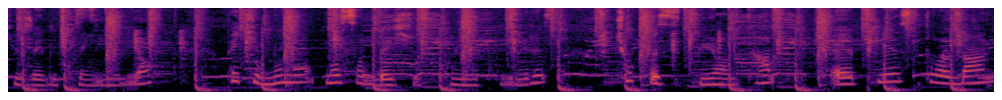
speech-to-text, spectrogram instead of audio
250 coin veriyor. Peki bunu nasıl 500 coin yapabiliriz? Çok basit bir yöntem. E, Play Store'dan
